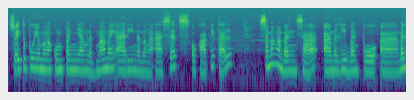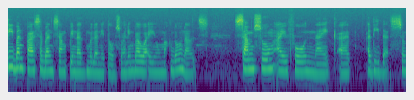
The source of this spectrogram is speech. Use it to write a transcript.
So, ito po yung mga kumpanyang nagmamay-ari ng mga assets o capital sa mga bansa, uh, maliban po uh, maliban pa sa bansang pinagmulan nito. So halimbawa ay yung McDonald's, Samsung, iPhone, Nike at Adidas. So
